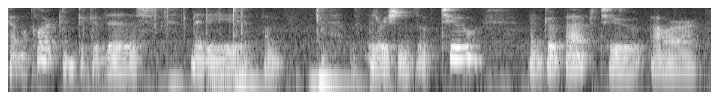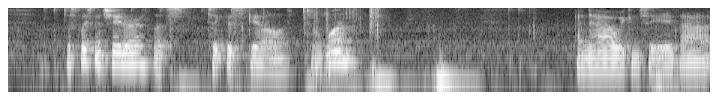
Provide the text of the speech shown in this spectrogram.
Catmull Clark, and we could give this maybe um, iterations of two and go back to our displacement shader. Let's take this scale to one. And now we can see that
